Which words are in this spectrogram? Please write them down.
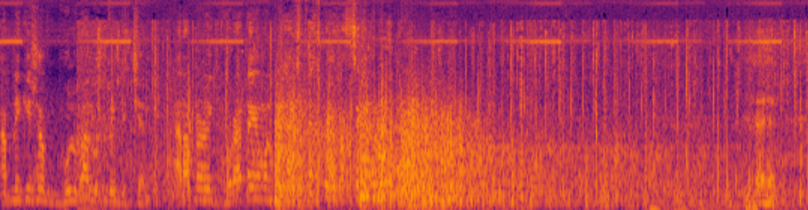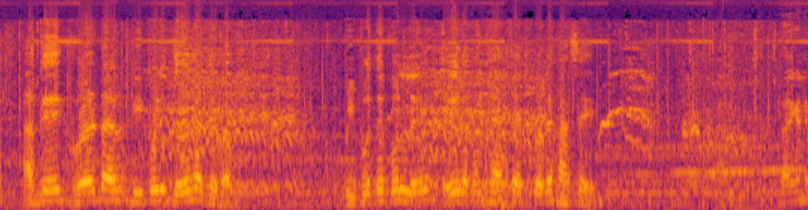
আপনি কি সব ভুলভাল উত্তর দিচ্ছেন? আর আপনার ওই ঘোড়াটাই আমার করে? আগে এই ঘোড়াটার বিপরীত দোষ আছে বাবু। বিপদে পড়লে এইরকম ফ্যাচ ফ্যাচ করে হাসে। তা এখানে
